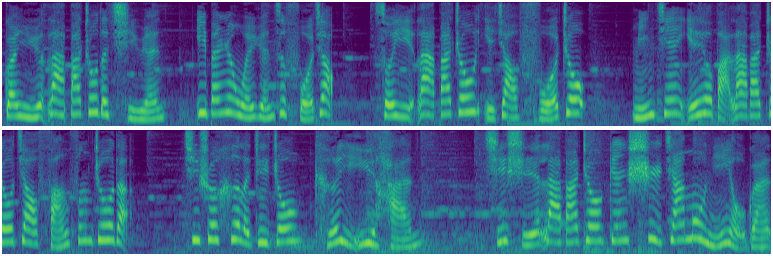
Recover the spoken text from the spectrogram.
关于腊八粥的起源。一般认为源自佛教，所以腊八粥也叫佛粥。民间也有把腊八粥叫防风粥的，据说喝了这粥可以御寒。其实腊八粥跟释迦牟尼有关，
